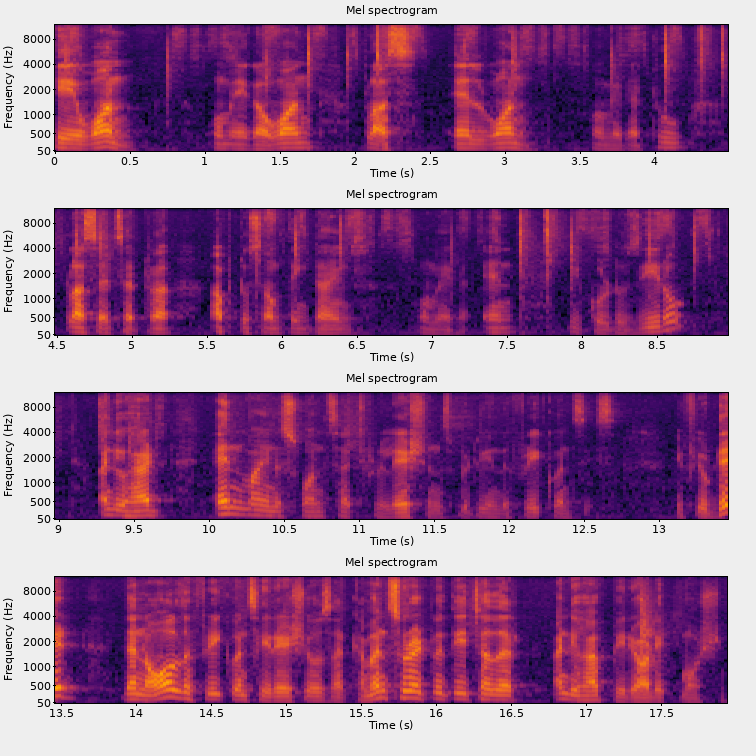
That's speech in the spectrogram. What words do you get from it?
k1 omega 1 plus L1 omega 2 plus etc up to something times omega n equal to 0 and you had n minus 1 such relations between the frequencies. If you did then all the frequency ratios are commensurate with each other and you have periodic motion.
